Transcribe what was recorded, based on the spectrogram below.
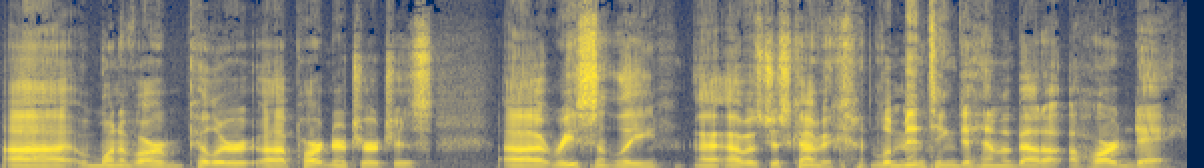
uh, one of our pillar uh, partner churches, uh, recently. I, I, was just kind of lamenting to him about a, a hard day.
